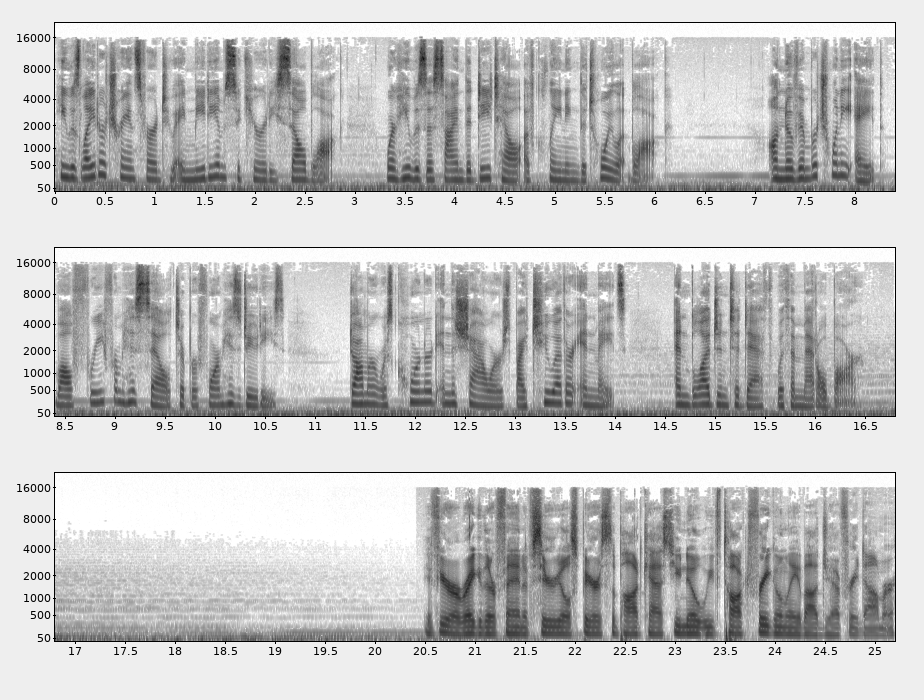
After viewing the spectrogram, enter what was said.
He was later transferred to a medium security cell block where he was assigned the detail of cleaning the toilet block. On November 28th, while free from his cell to perform his duties, Dahmer was cornered in the showers by two other inmates and bludgeoned to death with a metal bar. If you're a regular fan of Serial Spirits, the podcast, you know we've talked frequently about Jeffrey Dahmer.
